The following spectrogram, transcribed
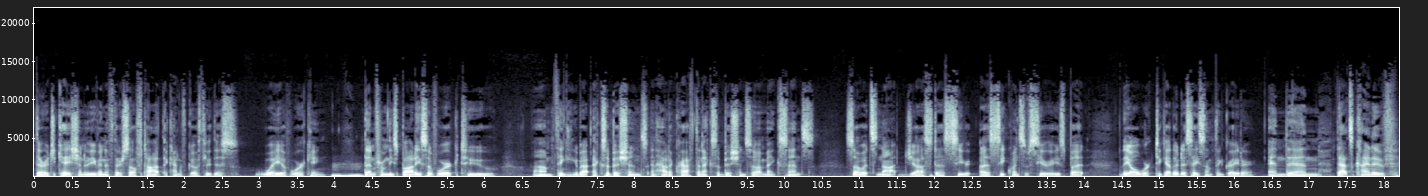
their education, or even if they're self taught, they kind of go through this way of working. Mm-hmm. Then from these bodies of work to um, thinking about exhibitions and how to craft an exhibition so it makes sense. So it's not just a, ser- a sequence of series, but they all work together to say something greater. And then that's kind of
